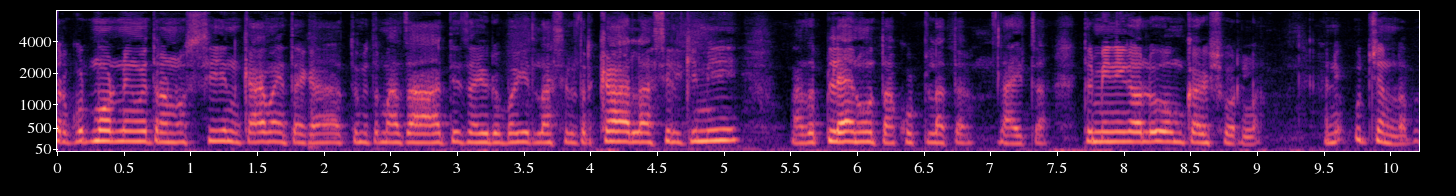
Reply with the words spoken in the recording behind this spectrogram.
तर गुड मॉर्निंग मित्रांनो. सीन काय माहिती आहे का? तुम्ही तर माझा आधीचा व्हिडिओ बघितला असेल तर कळालं असेल की मी माझा प्लॅन होता कुठला तर जायचा. तर मी निघालो ओंकारेश्वरला आणि उच्चनला. पण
